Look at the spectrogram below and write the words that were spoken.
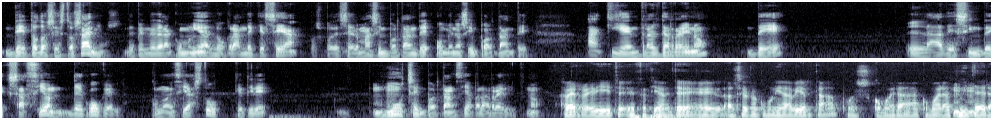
de todos estos años. Depende de la comunidad, lo grande que sea, pues puede ser más importante o menos importante. Aquí entra el terreno de la desindexación de Google, como decías tú, que tiene mucha importancia para Reddit, ¿no? A ver, Reddit, efectivamente, al ser una comunidad abierta, pues como era, como era Twitter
